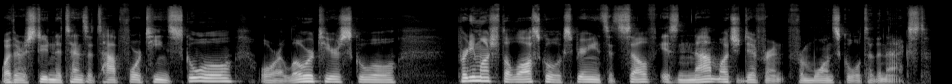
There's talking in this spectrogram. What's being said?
whether a student attends a top 14 school or a lower tier school. Pretty much the law school experience itself is not much different from one school to the next.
